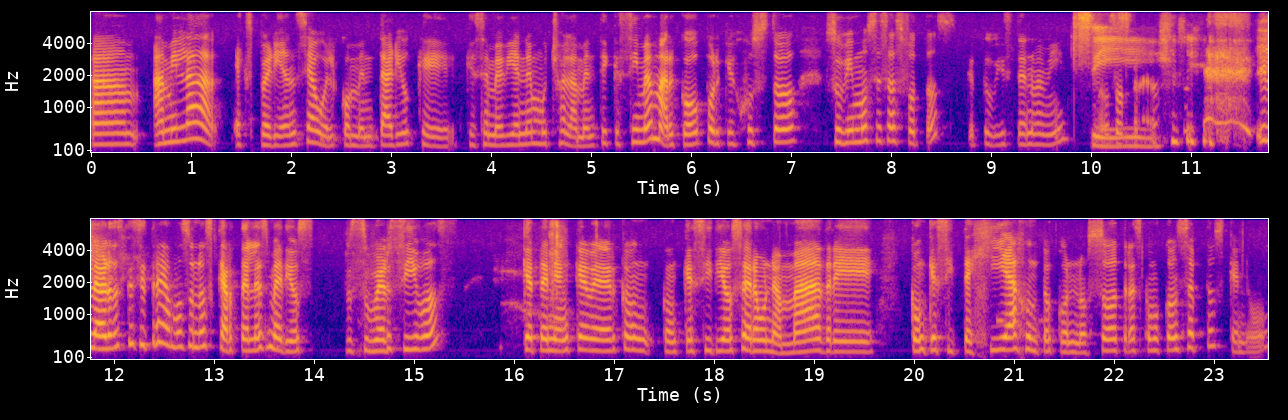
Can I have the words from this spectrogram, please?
A mí la experiencia o el comentario que, que, se me viene mucho a la mente y que sí me marcó porque justo subimos esas fotos que tuviste, ¿no? A mí. Sí. y la verdad es que sí traíamos unos carteles medios pues, subversivos que tenían que ver con, con, que si Dios era una madre, con que si tejía junto con nosotras, como conceptos que no.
